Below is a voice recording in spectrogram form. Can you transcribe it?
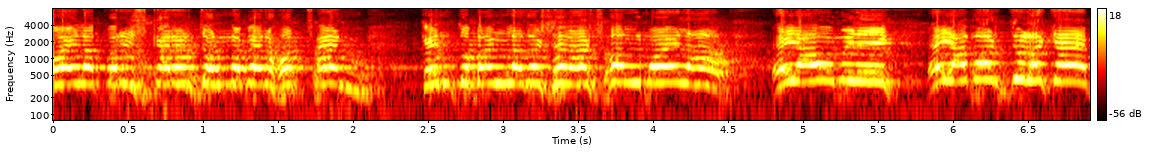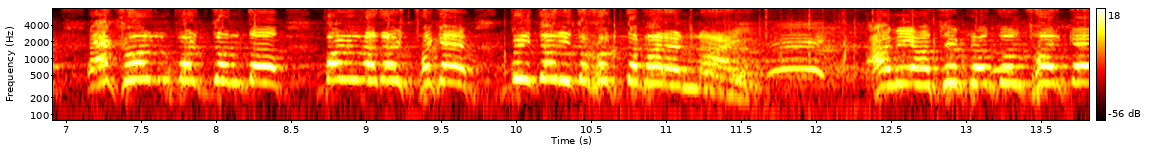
ময়লা পরিষ্কারের জন্য বের হচ্ছেন, কিন্তু বাংলাদেশের আসল ময়লা এই আওয়ামী লীগ, এই আবর্জনাকে এখন পর্যন্ত বাংলাদেশ থেকে বিতাড়িত করতে পারেন নাই। আমি আসিফ নজরুল স্যারকে,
